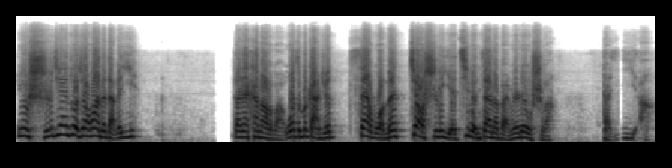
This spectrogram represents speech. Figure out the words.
用时间做交换的打个一。大家看到了吧？我怎么感觉在我们教室里也基本占到百分之六十了？打一啊。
